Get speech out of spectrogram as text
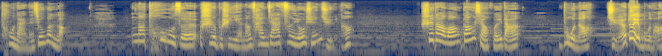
兔奶奶就问了：“那兔子是不是也能参加自由选举呢？”狮大王刚想回答：“不能，绝对不能。”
